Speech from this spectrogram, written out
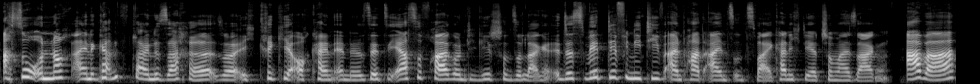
Ach so, und noch eine ganz kleine Sache. So, ich kriege hier auch kein Ende. Das ist jetzt die erste Frage und die geht schon so lange. Das wird definitiv ein Part 1 und 2, kann ich dir jetzt schon mal sagen. Aber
